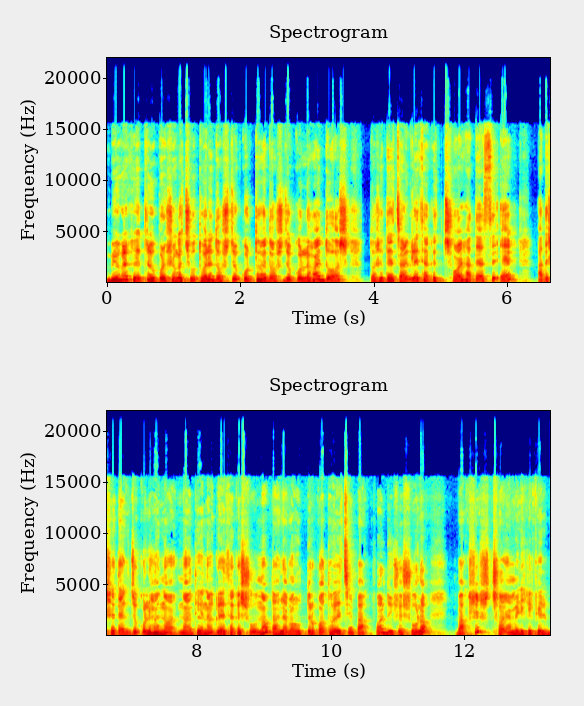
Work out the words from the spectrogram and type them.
বিয়োগের ক্ষেত্রে উপরের সঙ্গে ছোট হলে দশ যোগ করতে হয়, দশ যোগ করলে হয় দশ। দশ হাতে চার গেলে থাকে ছয়, হাতে আছে এক। হাতের সাথে এক যোগ করলে হয় নয়। নয় থেকে নয় গেলে থাকে ষোলো তাহলে আমার উত্তর কত হয়েছে? বাঘফল দুইশো ষোলো। বাক্সের ছয় আমি লিখে ফেলব।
